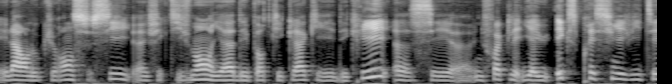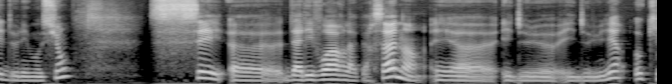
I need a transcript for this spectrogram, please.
Et là, en l'occurrence, si effectivement il y a des portes qui claquent et des cris, euh, c'est euh, une fois qu'il y a eu expressivité de l'émotion, c'est euh, d'aller voir la personne et, de, et de lui dire Ok,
